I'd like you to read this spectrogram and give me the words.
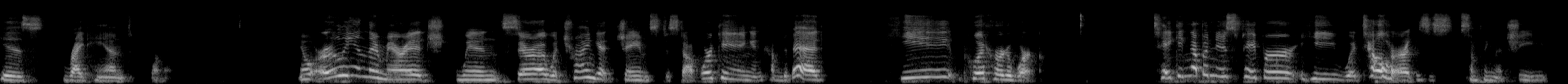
his right hand woman. Now, early in their marriage, when Sarah would try and get James to stop working and come to bed, he put her to work. Taking up a newspaper, he would tell her this is something that she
